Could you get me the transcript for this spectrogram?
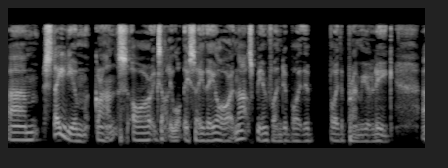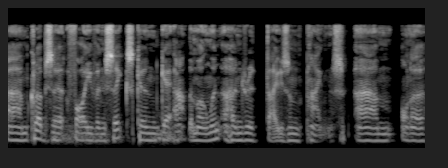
Um, stadium grants are exactly what they say they are, and that's being funded by the by the Premier League. Um, clubs at five and six can get at the moment a hundred thousand pounds um, on a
